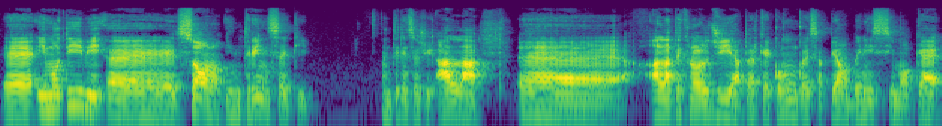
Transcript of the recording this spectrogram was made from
Eh, I motivi eh, sono intrinseci intrinseci alla, eh, alla, tecnologia perché comunque sappiamo benissimo che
